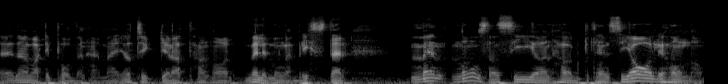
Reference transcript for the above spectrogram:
Eh, Det har varit i podden här med. Jag tycker att han har väldigt många brister. Men någonstans ser jag en hög potential i honom.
